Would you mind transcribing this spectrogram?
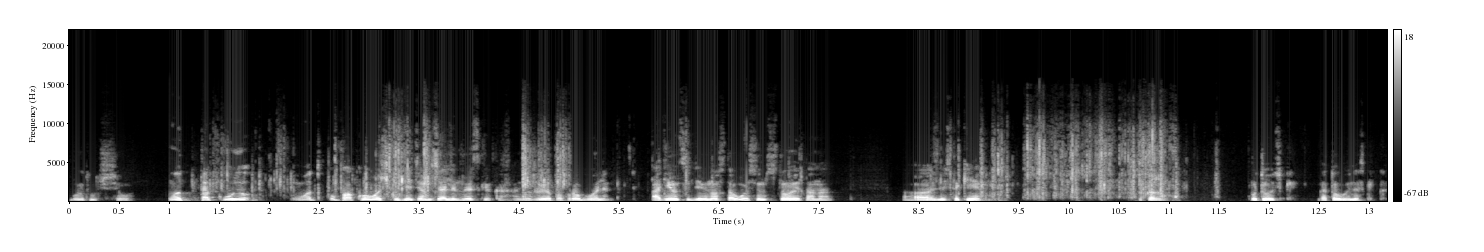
будет лучше всего. Вот такую вот упаковочку детям взяли Несколько. Они уже ее попробовали. 11,98 стоит она. А, здесь такие покажу, бутылочки, готовые Несколько.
